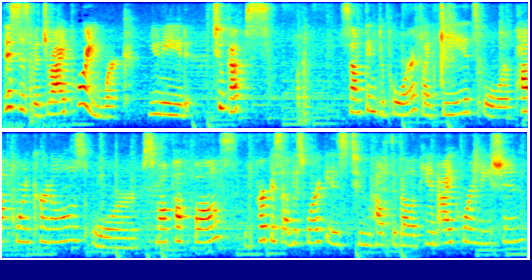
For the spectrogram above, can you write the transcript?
This is the dry pouring work. You need two cups, something to pour like beads or popcorn kernels or small puff balls. The purpose of this work is to help develop hand-eye coordination,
